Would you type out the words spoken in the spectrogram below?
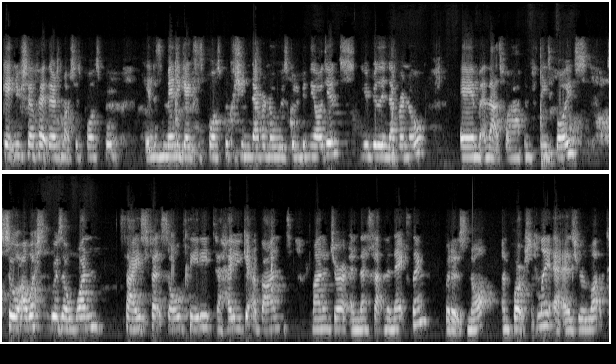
getting yourself out there as much as possible, getting as many gigs as possible because you never know who's going to be in the audience. You really never know, um, and that's what happened for these boys. So I wish there was a one size fits all theory to how you get a band manager and this, that, and the next thing, but it's not. Unfortunately, it is your luck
